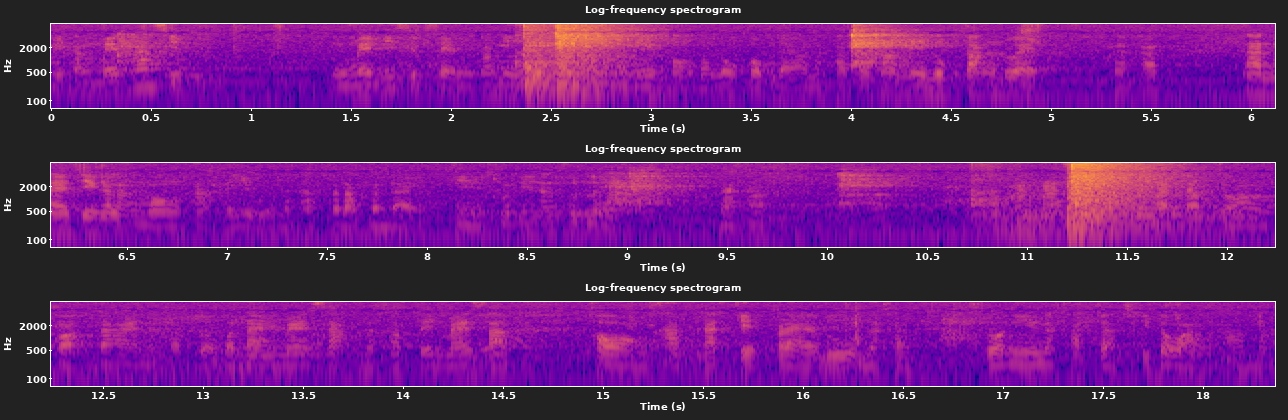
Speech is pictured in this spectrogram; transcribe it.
มีทั้งเมตร50หนึ่งเมตรยี่สิบเซนก็มีตอนนี้ของมาลงครบแล้วนะครับ แล้วก็มีลูกตั้งด้วยนะครับ ท่านใดที่กำลังมองหาอยู่นะครับสำหรับบันไดนี่ชุดนี้ทั้งชุดเลยนะครับสามารถมามาจับจองก่อนได้นะครับ ตัวบันไดไม้สักนะครับ เป็นไม้สักทองครับคัดเกรดแปรรูปนะครับ ตัวนี้นะครับจากชิตะวันพามา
